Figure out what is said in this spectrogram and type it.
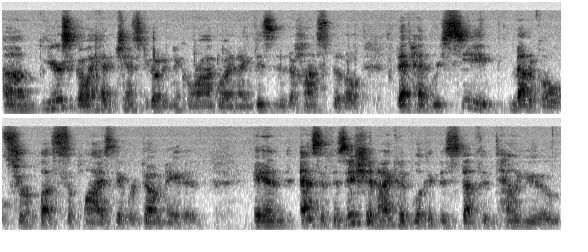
Um, years ago, I had a chance to go to Nicaragua and I visited a hospital that had received medical surplus supplies that were donated. And as a physician, I could look at this stuff and tell you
